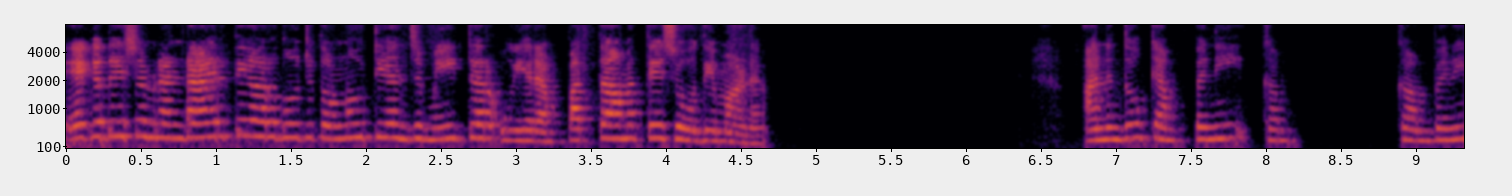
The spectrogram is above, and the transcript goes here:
ഏകദേശം രണ്ടായിരത്തി അറുന്നൂറ്റി തൊണ്ണൂറ്റി അഞ്ച് മീറ്റർ ഉയരം. പത്താമത്തെ ചോദ്യമാണ്. Ananthu company company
